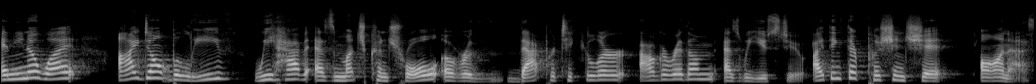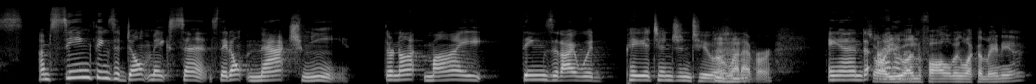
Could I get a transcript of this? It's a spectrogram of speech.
And you know what? I don't believe we have as much control over that particular algorithm as we used to. I think they're pushing shit on us. I'm seeing things that don't make sense. They don't match me. They're not my things that I would pay attention to or whatever. And Mm-hmm. So are you know. unfollowing like a maniac?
